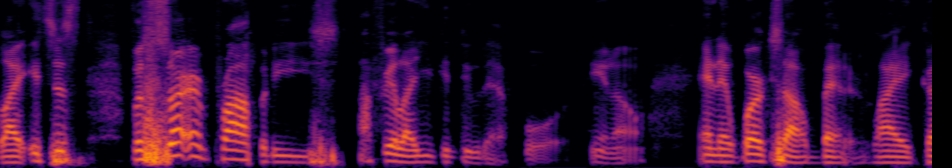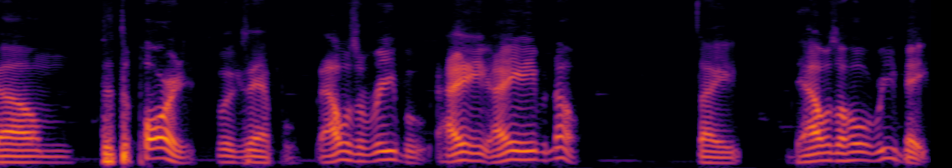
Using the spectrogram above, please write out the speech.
Like it's just for certain properties, I feel like you can do that for you know, and it works out better. Like um, The Departed, for example, that was a reboot. I didn't, I didn't even know. Like that was a whole remake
